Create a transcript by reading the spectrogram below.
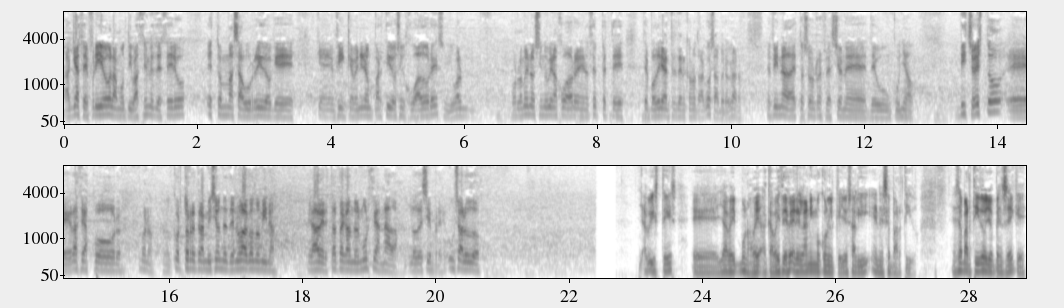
Aquí hace frío, la motivación es de cero. Esto es más aburrido que, que en fin, que venir a un partido sin jugadores. Igual por lo menos si no hubiera jugadores en el césped te, podría entretener con otra cosa, pero claro. En fin, nada, estas son reflexiones de un cuñado. Dicho esto, eh, gracias por, bueno, corto retransmisión desde Nueva Condomina. Mira, a ver, está atacando el Murcia, nada, lo de siempre. Un saludo. Ya visteis, eh, ya veis, bueno, acabáis de ver el ánimo con el que yo salí en ese partido. En ese partido yo pensé que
